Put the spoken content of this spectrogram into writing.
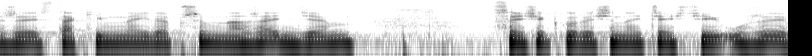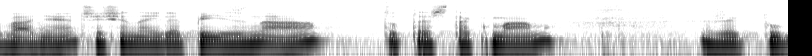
że jest takim najlepszym narzędziem w sensie, które się najczęściej używa, nie? czy się najlepiej zna, to też tak mam, że tu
